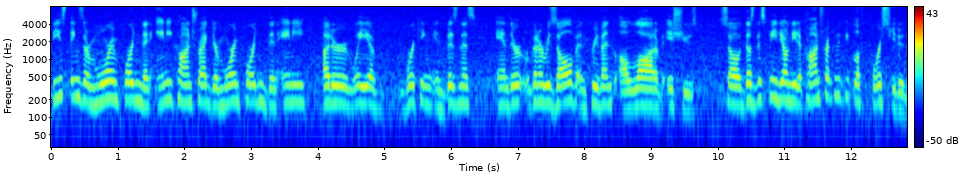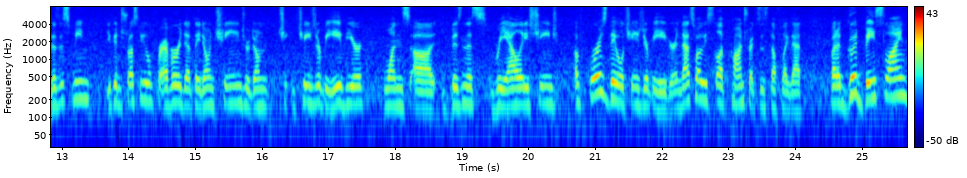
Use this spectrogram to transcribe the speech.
these things are more important than any contract. They're more important than any other way of working in business, and they're going to resolve and prevent a lot of issues. So does this mean you don't need a contract with people? Of course you do. Does this mean you can trust people forever that they don't change or don't ch- change their behavior once uh, business realities change? Of course they will change their behavior, and that's why we still have contracts and stuff like that. But a good baseline,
